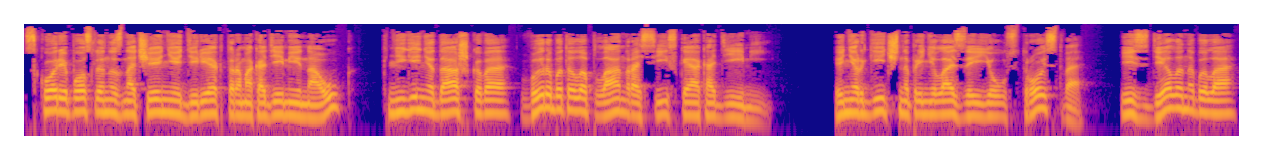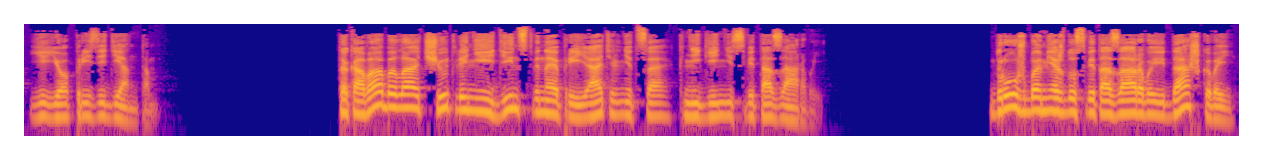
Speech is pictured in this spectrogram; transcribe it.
Вскоре после назначения директором Академии наук княгиня Дашкова выработала план Российской Академии, энергично принялась за ее устройство и сделана была ее президентом. Такова была чуть ли не единственная приятельница княгини Святозаровой. Дружба между Святозаровой и Дашковой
